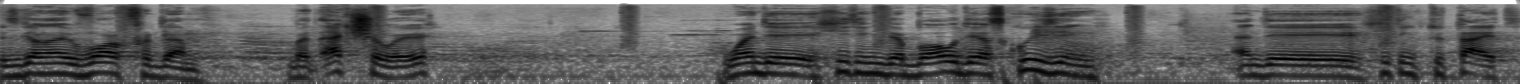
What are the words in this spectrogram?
it's gonna work for them. But actually, when they're hitting the ball, they are squeezing and they're hitting too tight.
